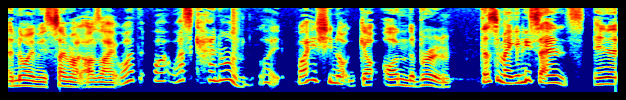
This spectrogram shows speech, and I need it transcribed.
annoyed me so much. I was like, what, what what's going on? Like, why is she not got on the broom? Doesn't make any sense in a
